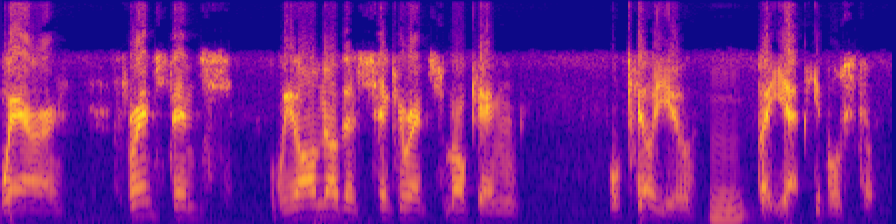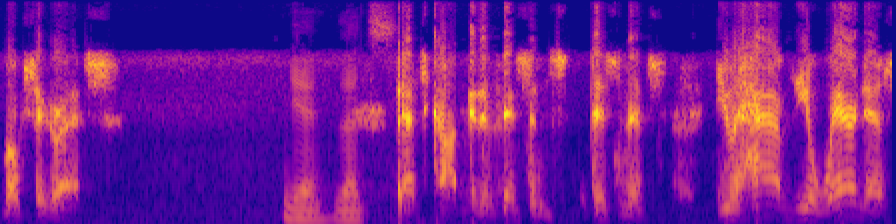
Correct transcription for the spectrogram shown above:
where, for instance, we all know that cigarette smoking will kill you, mm. but yet people still smoke cigarettes. Yeah, that's that's cognitive dissonance. Dissonance. You have the awareness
